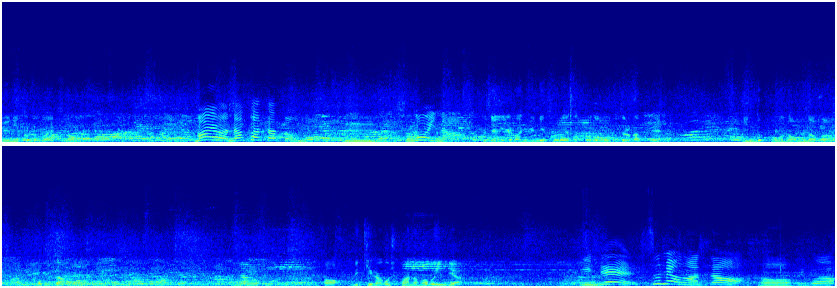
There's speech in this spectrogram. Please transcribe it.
유니클로가 있어. 前はなかったと思う 음. すごいな 그냥 일반 유니클로에서 보던 옷들 같아. 인도풍은 없나 봐. 없다. 어, 미키 가고 싶어 하는 허브 인디아. で 쓰면 와서 어 이거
